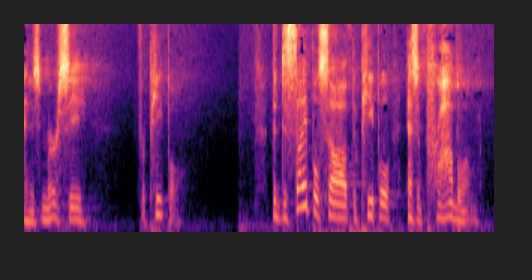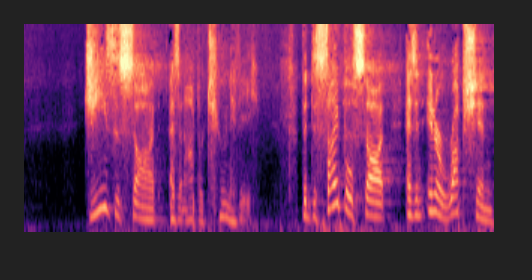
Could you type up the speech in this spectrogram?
and his mercy for people. The disciples saw the people as a problem. Jesus saw it as an opportunity. The disciples saw it as an interruption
